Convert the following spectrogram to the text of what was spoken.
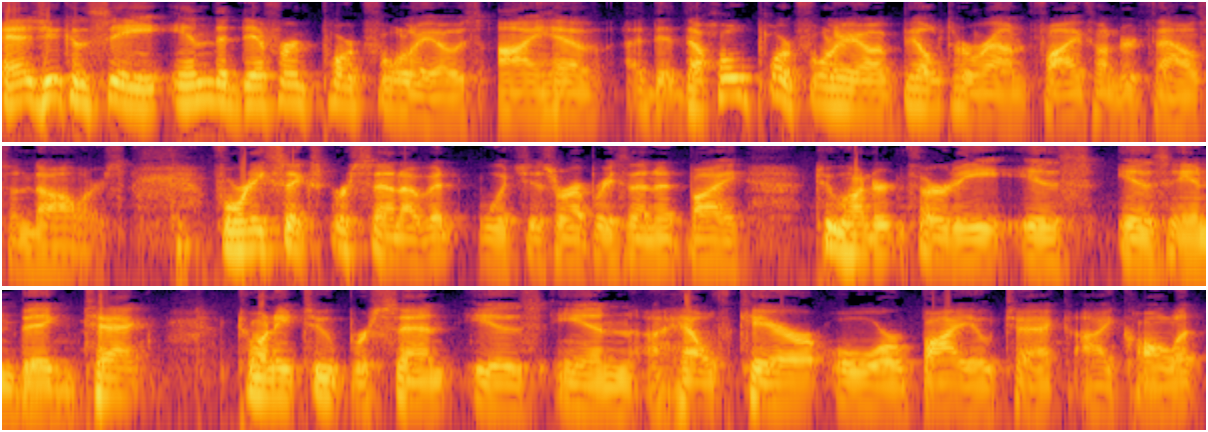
As you can see in the different portfolios, I have the whole portfolio I've built around $500,000. 46% of it, which is represented by 230 is is in big tech. 22% is in healthcare or biotech, I call it.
